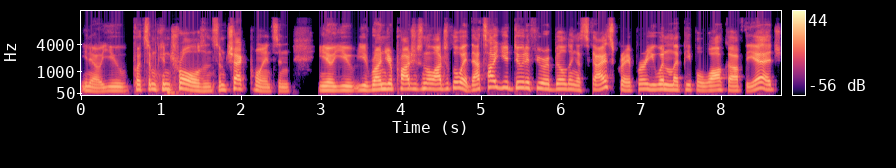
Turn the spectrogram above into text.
you know you put some controls and some checkpoints and you know you you run your projects in a logical way. That's how you do it if you were building a skyscraper. You wouldn't let people walk off the edge.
